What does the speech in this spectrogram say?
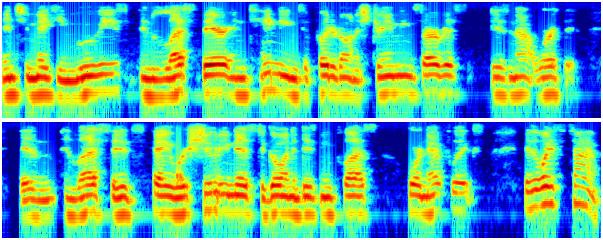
into making movies, unless they're intending to put it on a streaming service, is not worth it. And unless it's hey, we're shooting this to go on to Disney Plus or Netflix, it's a waste of time.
